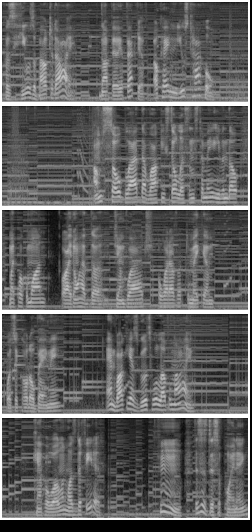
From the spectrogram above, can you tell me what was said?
Because he was about to die. Not very effective. Okay, use Tackle. I'm so glad that Rocky still listens to me, even though my Pokemon, or I don't have the Gym Badge, or whatever, to make him, what's it called, obey me. And Rocky has grew to a level 9. Camper Roland was defeated. Hmm, this is disappointing.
